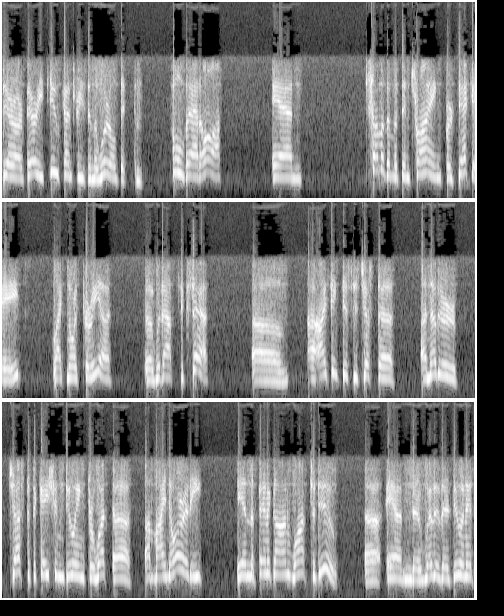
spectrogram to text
there are very few countries in the world that can pull that off. And some of them have been trying for decades, like North Korea, uh, without success. Um, I think this is just uh, another justification doing for what uh, a minority in the Pentagon want to do, uh, and uh, whether they're doing it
